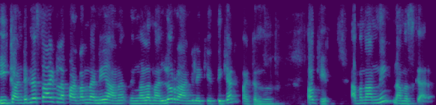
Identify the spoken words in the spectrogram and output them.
ഈ കണ്ടിന്യൂസ് ആയിട്ടുള്ള പഠനം തന്നെയാണ് നിങ്ങളെ നല്ലൊരു റാങ്കിലേക്ക് എത്തിക്കാൻ പറ്റുന്നത്. ഓക്കെ അപ്പൊ നന്ദി നമസ്കാരം.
